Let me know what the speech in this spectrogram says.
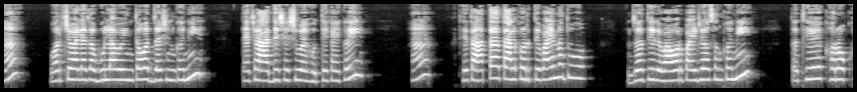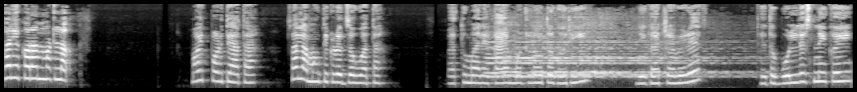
हा? वरच्या वाल्याचा बुलावा इंतवत तेव्हाच जाशील कनी त्याच्या आदेशाशिवाय होते काय काही? हा? ते तर आता ताल करते पाय ना तू. जर तिला वावर पाहिजे असेल कनी तर ते खरोखर करण म्हटलं. माहीत पडते आता. चला मग तिकडे जाऊ आता. बा तुम्हाला काय म्हटलं होतं घरी? निघाच्या वेळेस? ते तर बोललेच नाही काही.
